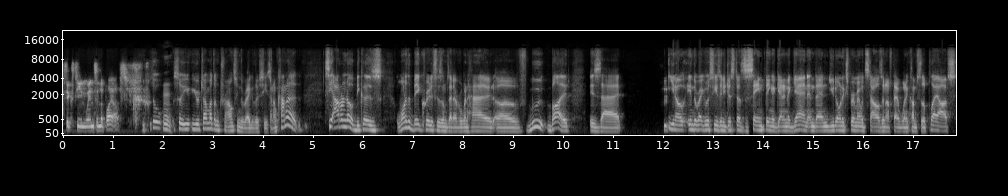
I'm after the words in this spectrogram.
sixteen wins in the playoffs. So, so you, you're talking about them trouncing the regular season. I'm kind of see. I don't know because one of the big criticisms that everyone had of Bud is that you know in the regular season he just does the same thing again and again, and then you don't experiment with styles enough that when it comes to the playoffs,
